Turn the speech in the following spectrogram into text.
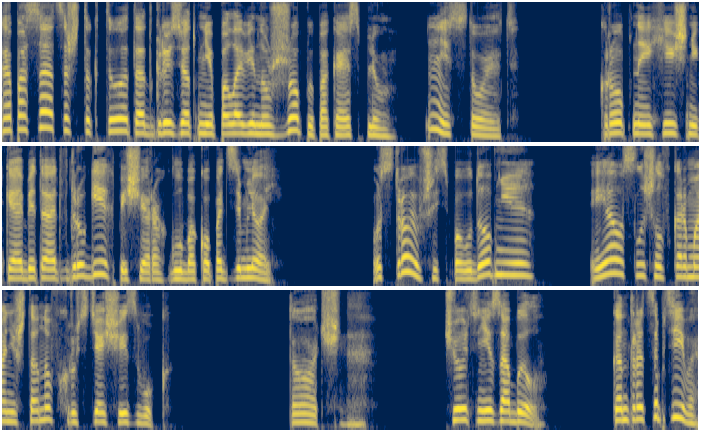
Опасаться, что кто-то отгрызет мне половину жопы, пока я сплю, не стоит. Крупные хищники обитают в других пещерах глубоко под землей. Устроившись поудобнее, я услышал в кармане штанов хрустящий звук. Точно. Чуть не забыл. Контрацептивы.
